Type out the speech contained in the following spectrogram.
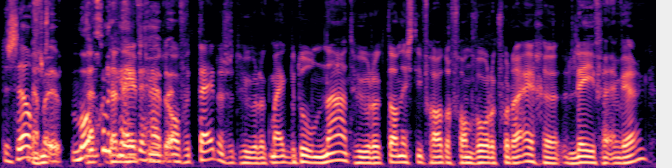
dezelfde Ja, maar dan- mogelijkheden dan, heeft u hebben. het over tijdens het huwelijk. Maar ik bedoel, na het huwelijk... dan is die vrouw toch verantwoordelijk voor haar eigen leven en werk?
